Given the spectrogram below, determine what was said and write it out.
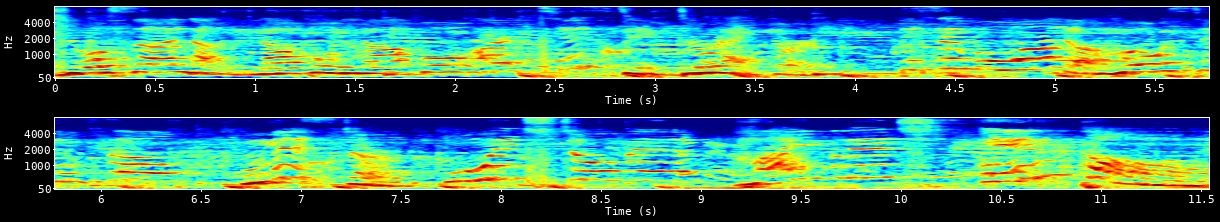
Diosa ng Lapu-Lapu Artistic Director, the Cebuana host himself, Mr. Wichtoben Heinrich Intong.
